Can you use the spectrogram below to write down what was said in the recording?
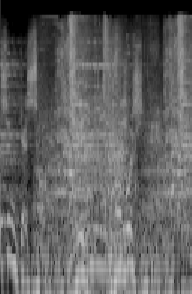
대지모신께서 우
